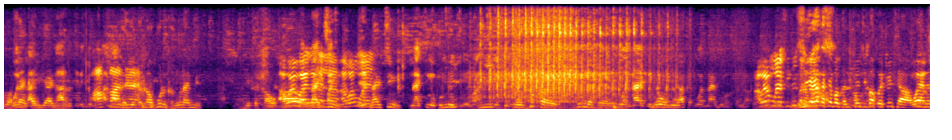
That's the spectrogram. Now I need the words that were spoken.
Wallahi ƙarya ne ka je ka kawo gurin ka nuna min je ka kawo A wai wai a lagala, a wai wai. 19 ni to duka tun daga nawa ne haka A wai wai su ni ya kace ban kalli 20 ba akwai 20 a waya nan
